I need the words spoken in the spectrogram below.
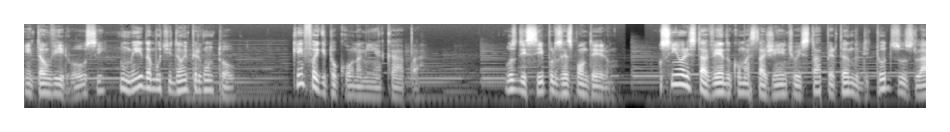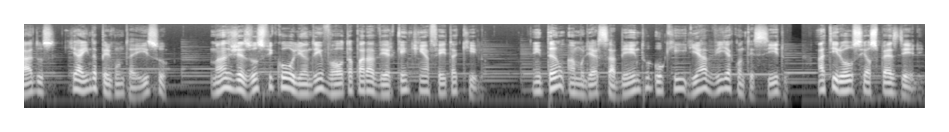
Então virou-se no meio da multidão e perguntou: Quem foi que tocou na minha capa? Os discípulos responderam: O senhor está vendo como esta gente o está apertando de todos os lados e ainda pergunta isso? Mas Jesus ficou olhando em volta para ver quem tinha feito aquilo. Então a mulher, sabendo o que lhe havia acontecido, atirou-se aos pés dele,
